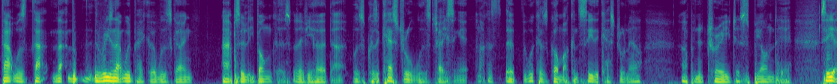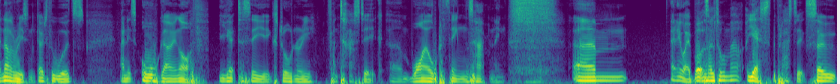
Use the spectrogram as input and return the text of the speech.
That was that. that the, the reason that woodpecker was going absolutely bonkers. I don't know if you heard that was because a kestrel was chasing it, and I can, the, the woodpecker's gone. I can see the kestrel now, up in a tree just beyond here. See another reason: go to the woods, and it's all going off. You get to see extraordinary, fantastic, um, wild things happening. Um, Anyway, what was I talking about? Yes, the plastics. So,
